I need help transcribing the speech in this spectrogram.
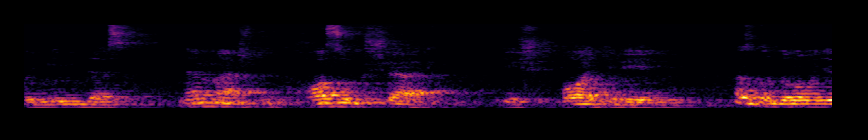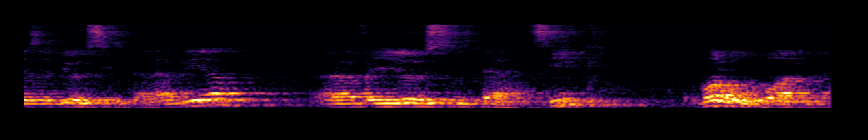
hogy mindez nem más, mint hazugság és agyrém. Azt gondolom, hogy ez egy őszinte levél, vagy egy őszinte cikk. Valóban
